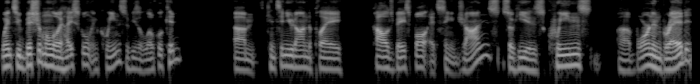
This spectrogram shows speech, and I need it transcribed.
went to Bishop Molloy High School in Queens, so he's a local kid. Um, continued on to play college baseball at St. John's, so he is Queens uh, born and bred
